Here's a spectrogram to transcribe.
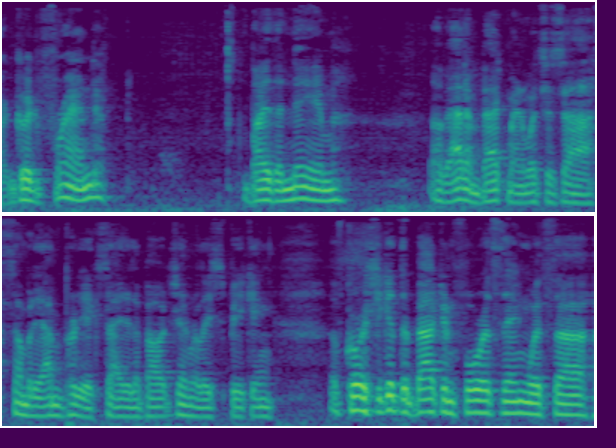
our good friend by the name of Adam Beckman, which is uh, somebody I'm pretty excited about, generally speaking. Of course, you get the back and forth thing with uh,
